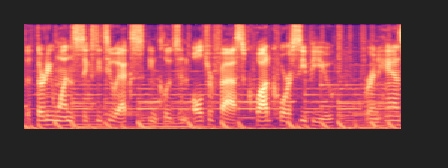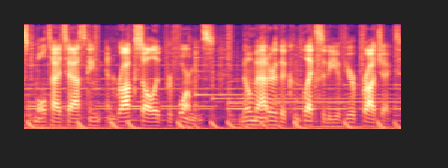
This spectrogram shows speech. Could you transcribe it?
the 3162X includes an ultra-fast quad-core CPU for enhanced multitasking and rock-solid performance, no matter the complexity of your project.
